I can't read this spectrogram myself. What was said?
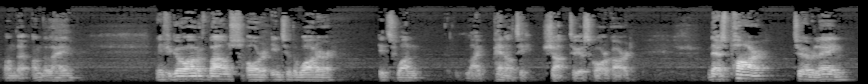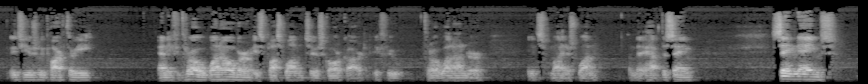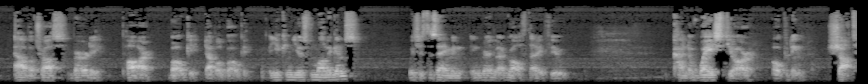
on the on the lane. And if you go out of bounds or into the water, it's one like penalty shot to your scorecard. There's par to every lane. It's usually par three. And if you throw one over, it's plus one to your scorecard. If you throw one under, it's minus one. And they have the same same names: albatross, birdie, par, bogey, double bogey. You can use mulligans, which is the same in, in regular golf. That if you kind of waste your opening shot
